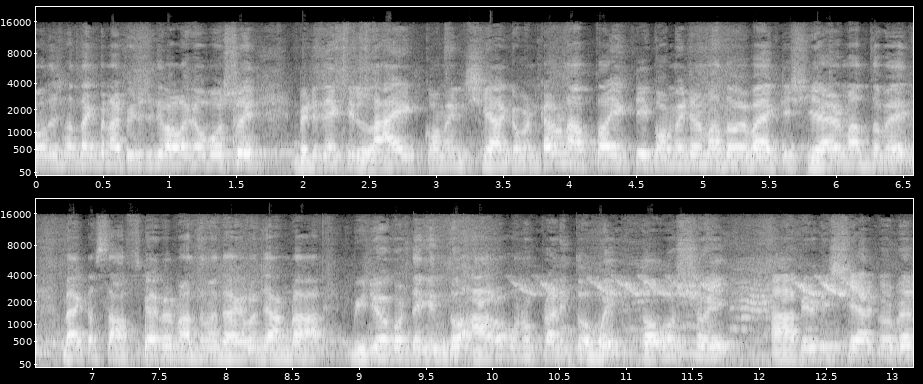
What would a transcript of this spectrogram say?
আমাদের সাথে থাকবেন। আর ভিডিও যদি ভালো লাগে, অবশ্যই ভিডিওতে একটি লাইক কমেন্ট শেয়ার করবেন। কারণ আপনার একটি কমেন্টের মাধ্যমে বা একটি শেয়ারের মাধ্যমে বা একটা সাবস্ক্রাইবের মাধ্যমে দেখা গেলো যে আমরা ভিডিও করতে কিন্তু আরও অনুপ্রাণিত হই। তো অবশ্যই ভিডিওটি শেয়ার করবেন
